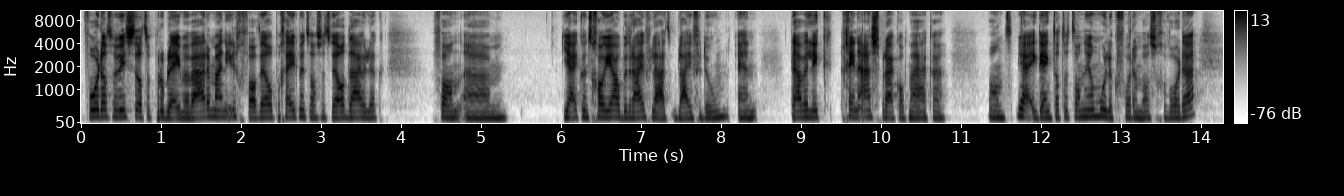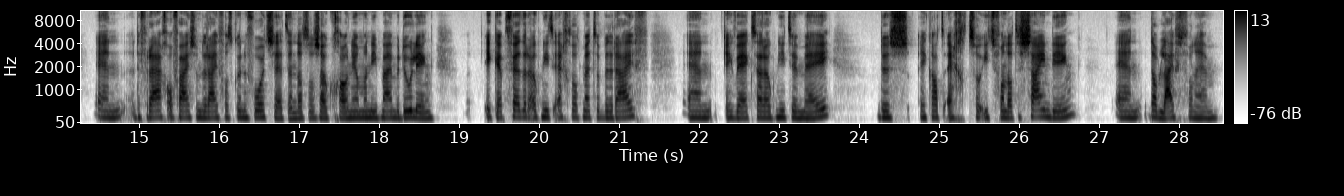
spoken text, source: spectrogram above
voordat we wisten dat er problemen waren. Maar in ieder geval wel op een gegeven moment was het wel duidelijk van um, jij kunt gewoon jouw bedrijf laten blijven doen. En daar wil ik geen aanspraak op maken. Want ja, ik denk dat het dan heel moeilijk voor hem was geworden. En de vraag of hij zijn bedrijf had kunnen voortzetten. En dat was ook gewoon helemaal niet mijn bedoeling. Ik heb verder ook niet echt wat met het bedrijf. En ik werk daar ook niet in mee. Dus ik had echt zoiets van dat is zijn ding. En dat blijft van hem.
